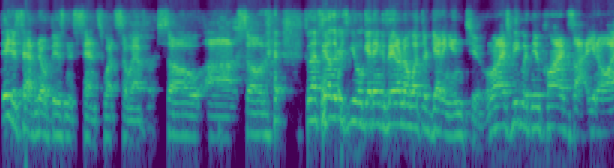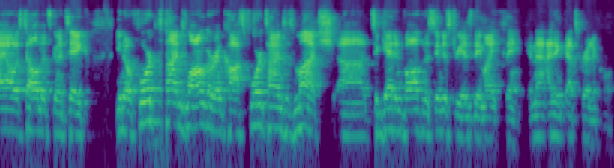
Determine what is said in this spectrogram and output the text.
they just have no business sense whatsoever. So, uh, so, so that's the other reason people get in because they don't know what they're getting into. And when I speak with new clients, I, you know, I always tell them it's going to take, you know, four times longer and cost four times as much uh, to get involved in this industry as they might think. And that, I think that's critical.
